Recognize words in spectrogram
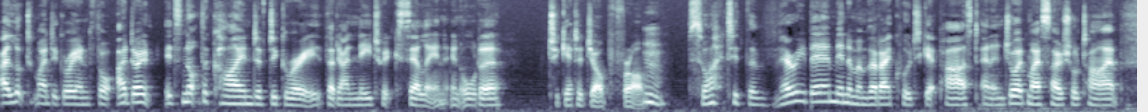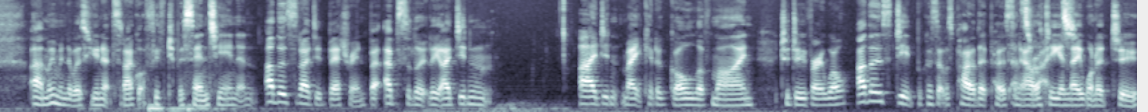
I looked at my degree and thought, I don't. It's not the kind of degree that I need to excel in in order to get a job from. Mm. So I did the very bare minimum that I could to get past, and enjoyed my social time. Um, I mean, there was units that I got fifty percent in, and others that I did better in. But absolutely, I didn't. I didn't make it a goal of mine to do very well. Others did because that was part of their personality right. and they wanted to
